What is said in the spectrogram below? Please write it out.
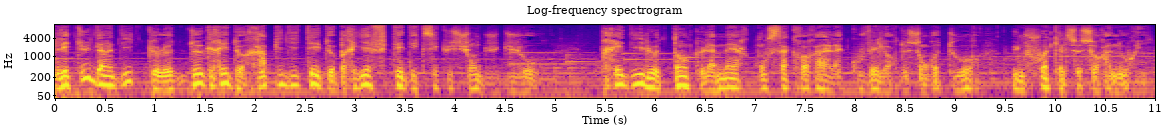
L'étude indique que le degré de rapidité et de brièveté d'exécution du duo prédit le temps que la mère consacrera à la couvée lors de son retour une fois qu'elle se sera nourrie.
